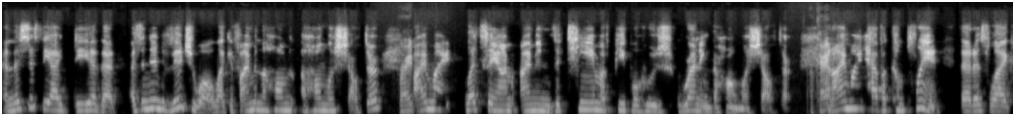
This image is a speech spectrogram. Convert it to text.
And this is the idea that as an individual, like if I'm in the home, a homeless shelter, right. I might, let's say I'm, I'm in the team of people who's running the homeless shelter. Okay. And I might have a complaint that is like,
